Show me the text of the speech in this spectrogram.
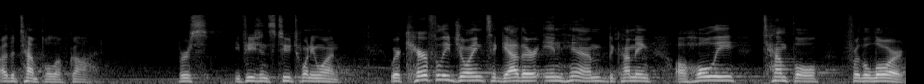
are the temple of God. Verse Ephesians 2:21. We're carefully joined together in him, becoming a holy temple for the Lord.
